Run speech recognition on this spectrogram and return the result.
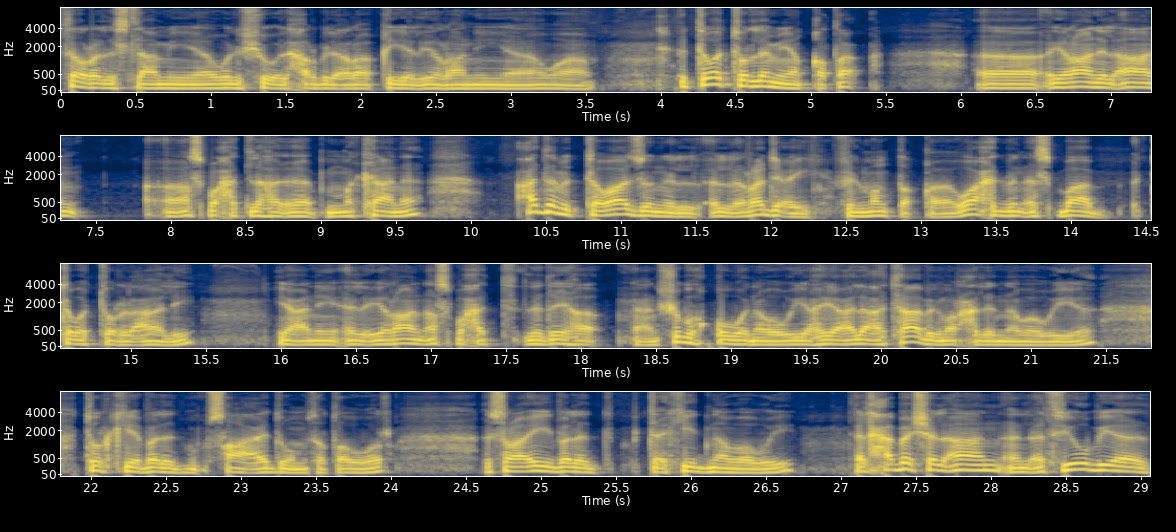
الثورة الإسلامية ونشوء الحرب العراقية الإيرانية والتوتر لم ينقطع. آه، إيران الآن أصبحت لها مكانة. عدم التوازن الردعي في المنطقة واحد من أسباب التوتر العالي. يعني إيران أصبحت لديها يعني شبه قوة نووية هي على أعتاب المرحلة النووية. تركيا بلد صاعد ومتطور. إسرائيل بلد بالتأكيد نووي. الحبشة الآن أثيوبيا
